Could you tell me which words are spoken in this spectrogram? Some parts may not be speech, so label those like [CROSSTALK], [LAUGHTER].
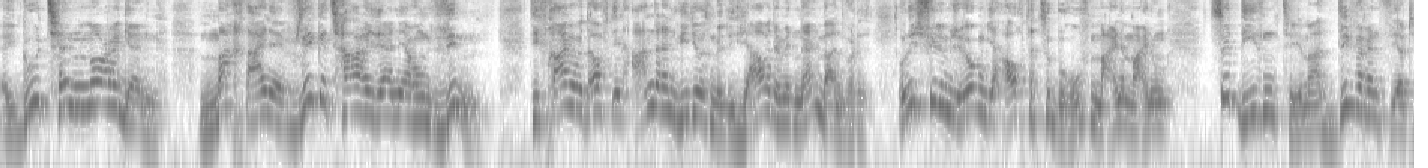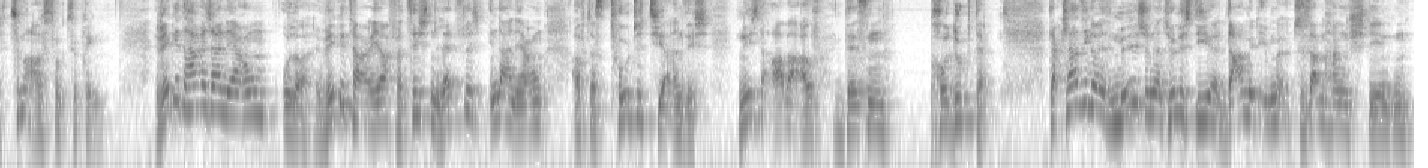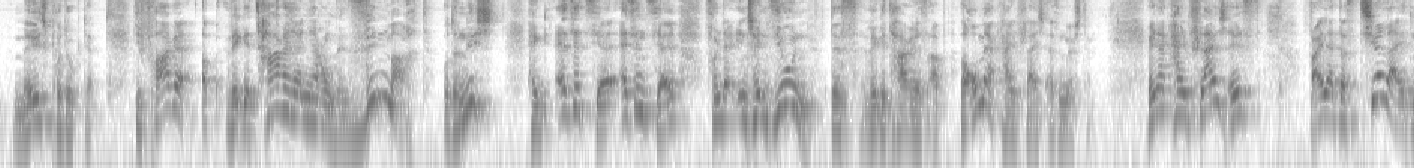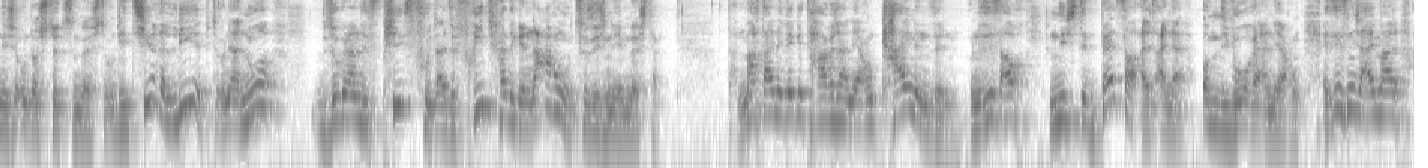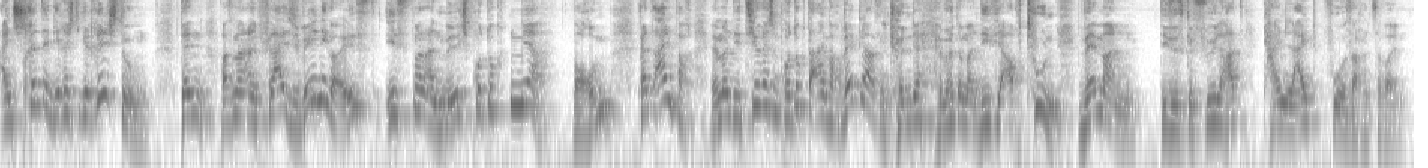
Guten Morgen! Macht eine vegetarische Ernährung Sinn? Die Frage wird oft in anderen Videos mit Ja oder mit Nein beantwortet und ich fühle mich irgendwie auch dazu berufen meine Meinung zu diesem Thema differenziert zum Ausdruck zu bringen. Vegetarische Ernährung oder Vegetarier verzichten letztlich in der Ernährung auf das tote Tier an sich, nicht aber auf dessen Produkte. Der Klassiker ist Milch und natürlich die damit im Zusammenhang stehenden Milchprodukte. Die Frage ob vegetarische Ernährung Sinn macht oder nicht hängt essentiell, essentiell von der Intention des Vegetariers ab, warum er kein Fleisch essen möchte. Wenn er kein Fleisch isst, weil er das Tierleid nicht unterstützen möchte und die Tiere liebt und er nur sogenanntes Peace Food, also friedfertige Nahrung zu sich nehmen möchte, dann macht eine vegetarische Ernährung keinen Sinn und es ist auch nicht besser als eine omnivore Ernährung. Es ist nicht einmal ein Schritt in die richtige Richtung, denn was man an Fleisch weniger isst, isst man an Milchprodukten mehr. Warum? Ganz einfach, wenn man die tierischen Produkte einfach weglassen könnte, [LAUGHS] würde man dies ja auch tun, wenn man dieses Gefühl hat kein Leid verursachen zu wollen.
